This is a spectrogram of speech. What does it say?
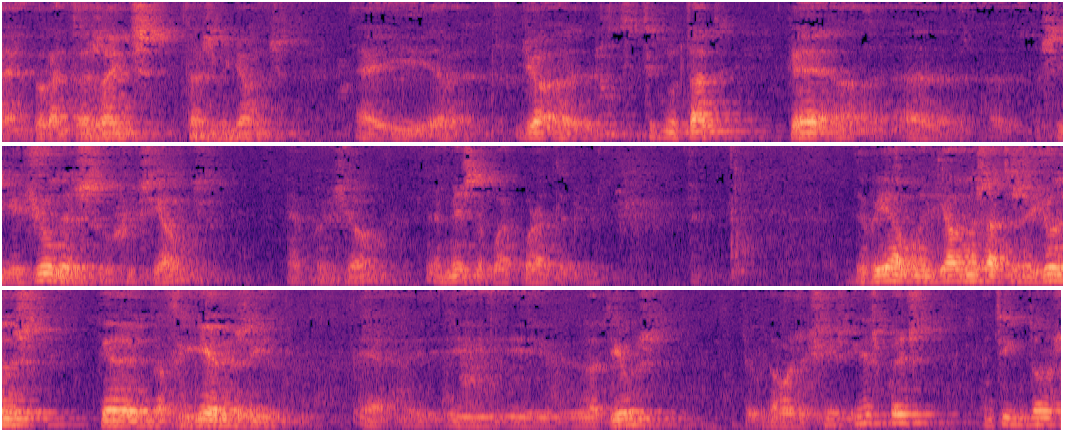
eh, durant tres anys 3 milions eh, i eh, jo eh, tinc notat que eh, eh, o sigui, ajudes oficials eh, per això eh, més de 40 milions hi ha, hi unes altres ajudes que de Figueres i, eh, i, i natius una cosa així i després en tinc dos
